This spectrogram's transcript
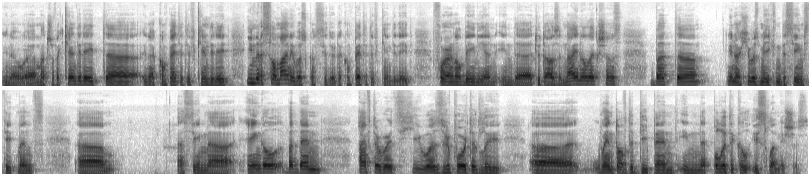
you know, uh, much of a candidate, uh, you know, a competitive candidate. Imer Selmani was considered a competitive candidate for an Albanian in the 2009 elections, but uh, you know, he was making the same statements, um, a same uh, angle, but then afterwards he was reportedly uh, went off the deep end in uh, political Islam issues.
